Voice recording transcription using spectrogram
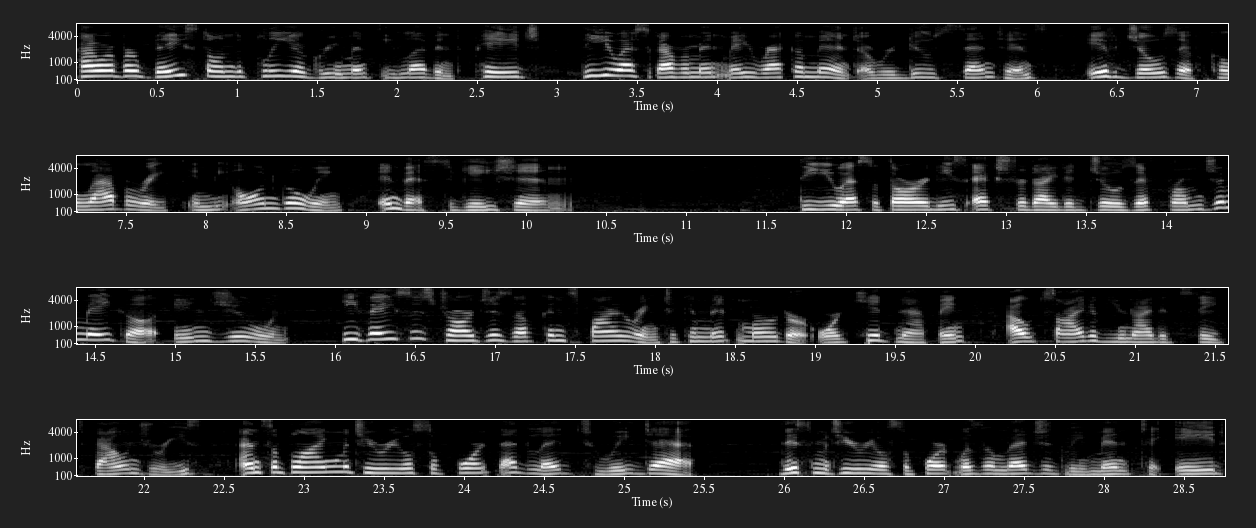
However, based on the plea agreement's 11th page, the U.S. government may recommend a reduced sentence if Joseph collaborates in the ongoing investigation. The U.S. authorities extradited Joseph from Jamaica in June. He faces charges of conspiring to commit murder or kidnapping outside of United States boundaries and supplying material support that led to a death. This material support was allegedly meant to aid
